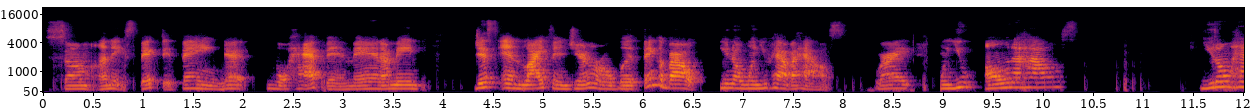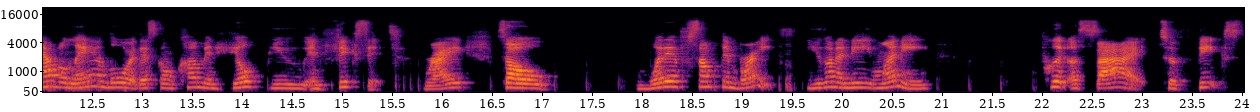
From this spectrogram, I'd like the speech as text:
some unexpected thing that will happen, man. I mean, just in life in general, but think about, you know, when you have a house, right? When you own a house, you don't have a landlord that's going to come and help you and fix it, right? So, what if something breaks? You're going to need money put aside to fix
